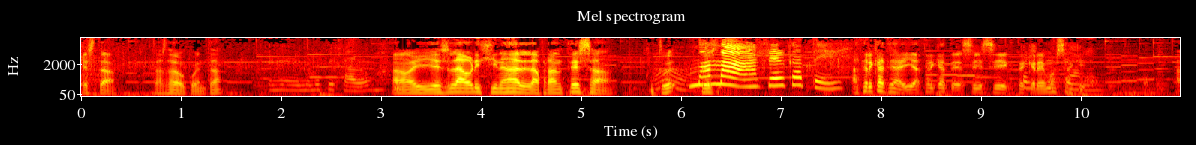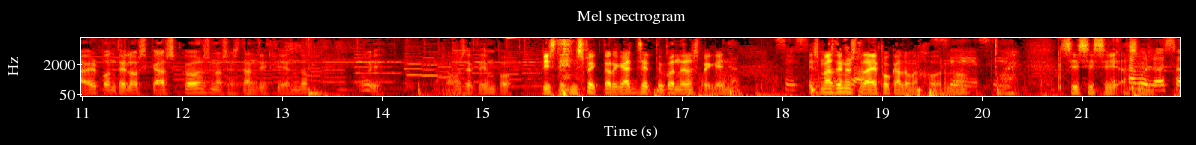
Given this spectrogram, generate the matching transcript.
esta? ¿Te has dado cuenta? Eh, no me he fijado. Ay, es la original, la francesa. Tu, tu es- Mamá, acércate. Acércate ahí, acércate. Sí, sí, te queremos aquí. A ver, ponte los cascos, nos están diciendo. Uy, nos vamos de tiempo. ¿Viste Inspector Gadget tú cuando eras pequeña? Sí, sí. Es más de nuestra época a lo mejor, ¿no? Sí, sí. Sí, sí, sí. ha sido- Fabuloso.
